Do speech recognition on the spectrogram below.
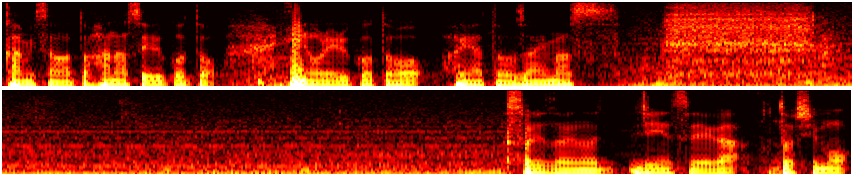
神様と話せること祈れることをありがとうございます。それぞれの人生が今年も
